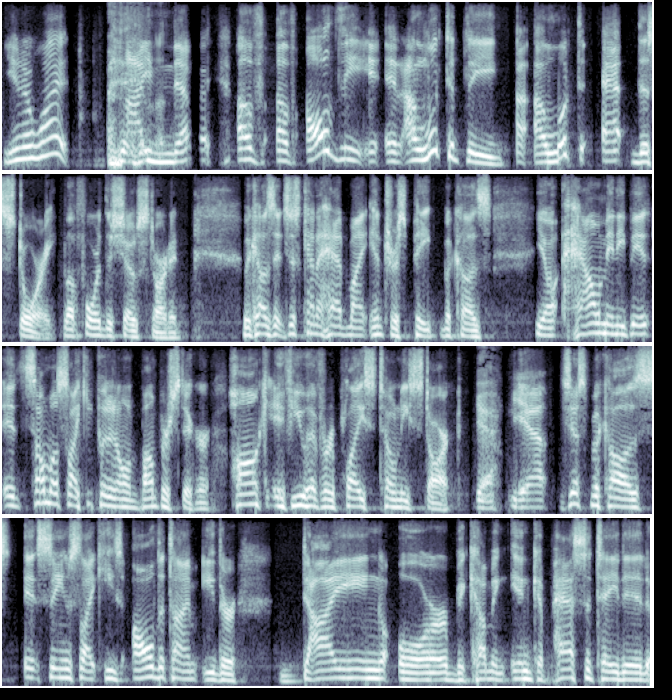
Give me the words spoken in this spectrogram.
You know what? I never of of all the and I looked at the I looked at this story before the show started because it just kind of had my interest peaked because you know how many it's almost like you put it on bumper sticker honk if you have replaced Tony Stark. Yeah. Yeah. Just because it seems like he's all the time either dying or becoming incapacitated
